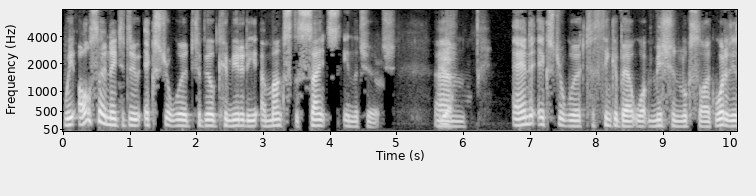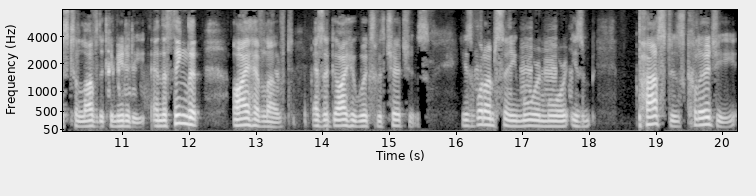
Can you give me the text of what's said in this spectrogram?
We also need to do extra work to build community amongst the saints in the church. Yeah. Um, and extra work to think about what mission looks like, what it is to love the community. And the thing that I have loved as a guy who works with churches is what I'm seeing more and more is pastors, clergy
